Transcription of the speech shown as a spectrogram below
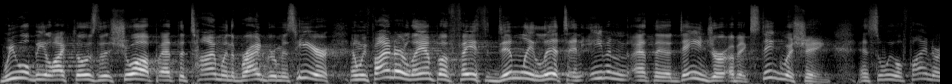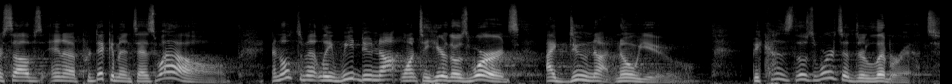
We will be like those that show up at the time when the bridegroom is here and we find our lamp of faith dimly lit and even at the danger of extinguishing. And so we will find ourselves in a predicament as well. And ultimately, we do not want to hear those words, I do not know you, because those words are deliberate.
